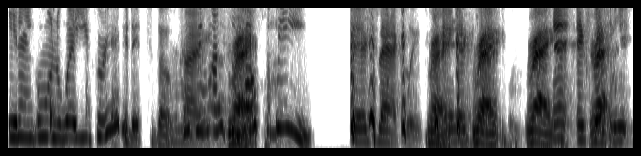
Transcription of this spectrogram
it ain't going the way you created it to go because right. it wasn't supposed right. to be. Exactly. right. Exactly. Right. Right. And especially right.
